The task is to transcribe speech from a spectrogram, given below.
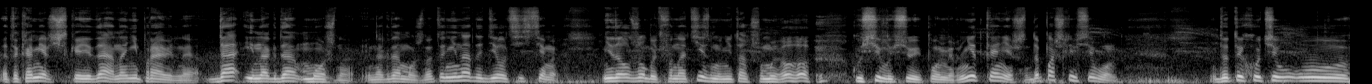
Это коммерческая еда, она неправильная. Да, иногда можно, иногда можно. Это не надо делать системы. Не должно быть фанатизма, не так, что мы ага, кусил и все, и помер. Нет, конечно, да пошли все вон. Да ты хоть и у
